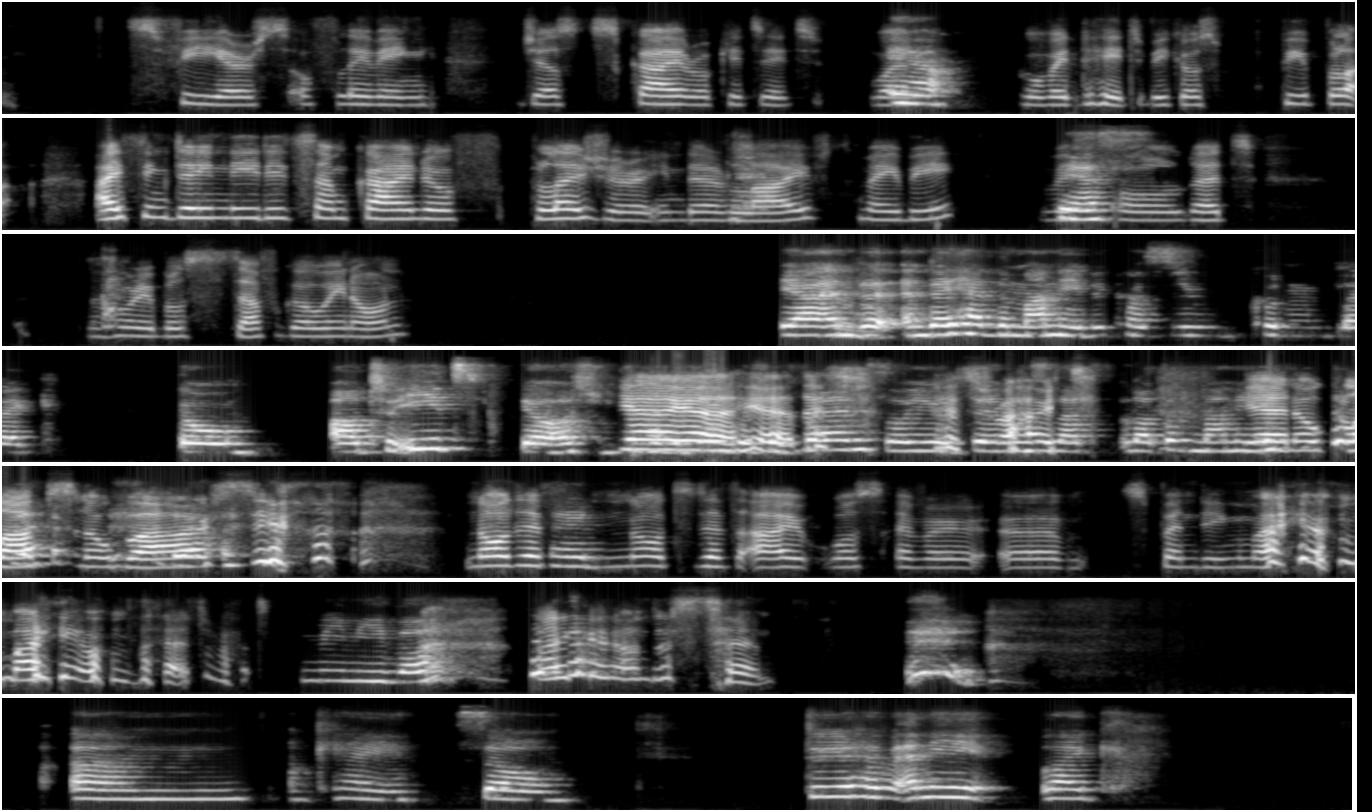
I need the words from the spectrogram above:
spheres of living just skyrocketed when yeah. COVID hit because people, I think they needed some kind of pleasure in their lives, maybe with yes. all that horrible stuff going on. Yeah, and the, and they had the money because you couldn't like go out to eat, go out to yeah, yeah, yeah, friends, so you there right. was lots, lots of money. Yeah, no clubs, no bars. not if not that I was ever um, spending my money on that, but me neither. I can understand. Um, okay, so do you have any like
